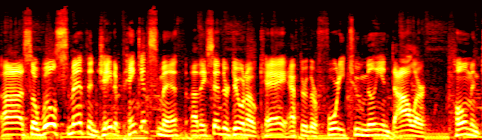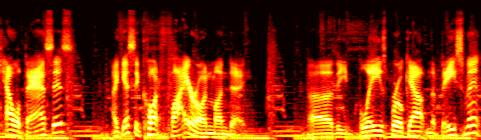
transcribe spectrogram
Uh, so Will Smith and Jada Pinkett Smith, uh, they said they're doing okay after their $42 million home in Calabasas. I guess it caught fire on Monday. Uh, the blaze broke out in the basement.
